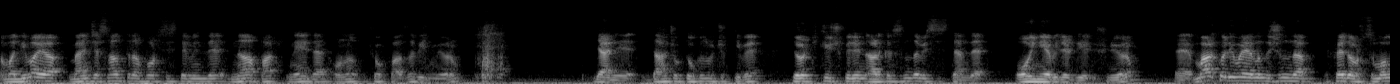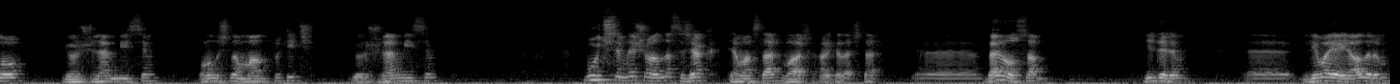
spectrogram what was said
Ama Livaya bence Santrafor sisteminde ne yapar, ne eder onu çok fazla bilmiyorum. Yani daha çok 9.5 gibi 4-2-3-1'in arkasında bir sistemde oynayabilir diye düşünüyorum. E, Marco Livaya'nın dışında Fedor Smolov görüşülen bir isim. Onun dışında Mandzukic görüşülen bir isim. Bu üç isimle şu anda sıcak temaslar var arkadaşlar. E, ben olsam giderim e, Livaya'yı alırım.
